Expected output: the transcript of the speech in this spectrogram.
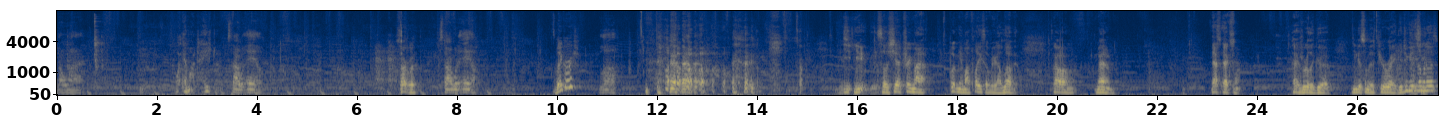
No wine. What am I tasting? Start with L. Start with Start with an L. licorice. Love. You, you, so Chef Tremont put me in my place over here. I love it. Um, man, that's excellent. That's really good. You can get some of this puree. Did you get some of this?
